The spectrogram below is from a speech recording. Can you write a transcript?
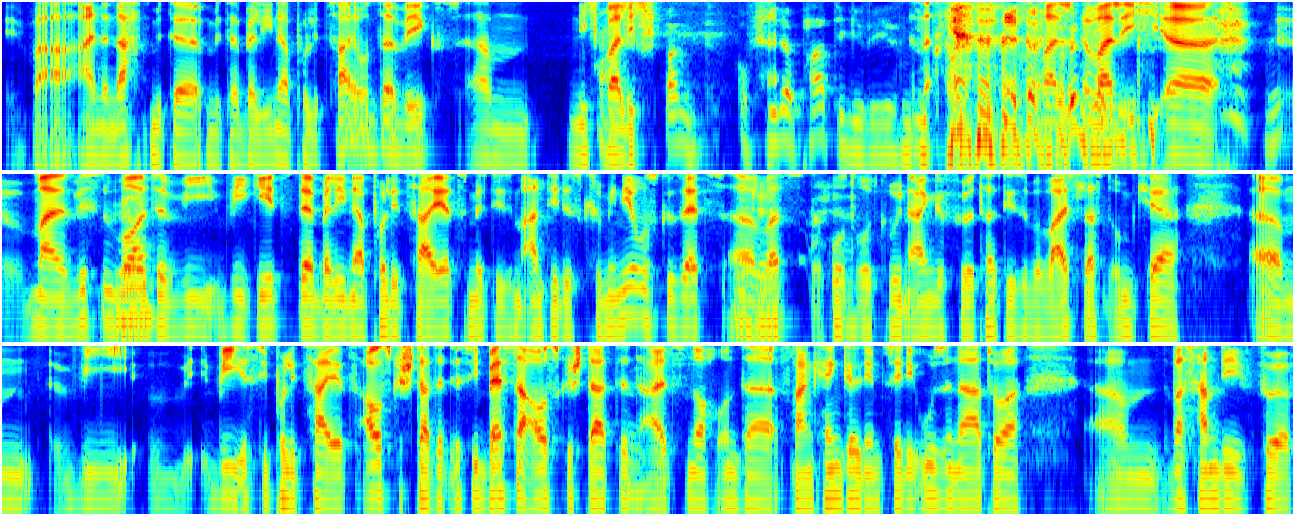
ich war eine Nacht mit der, mit der Berliner Polizei unterwegs, ähm, nicht, weil ich. Spannend. Auf jeder Party gewesen. So weil, weil ich äh, mal wissen wollte, ja. wie, wie geht's der Berliner Polizei jetzt mit diesem Antidiskriminierungsgesetz, äh, okay. was Rot-Rot-Grün eingeführt hat, diese Beweislastumkehr. Ähm, wie, wie ist die Polizei jetzt ausgestattet? Ist sie besser ausgestattet ja. als noch unter Frank Henkel, dem CDU-Senator? Ähm, was haben die für,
